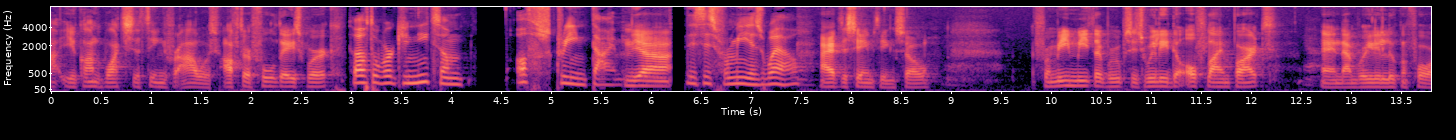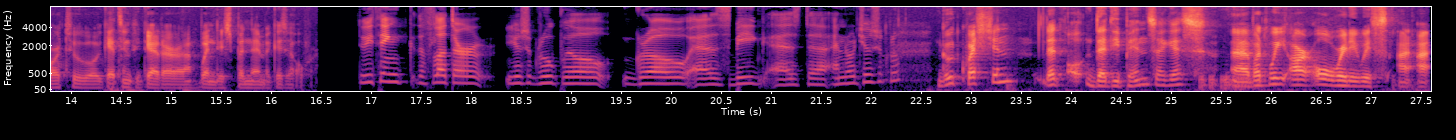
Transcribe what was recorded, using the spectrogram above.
uh, you can't watch the thing for hours after a full day's work. So after work, you need some off-screen time. Yeah, this is for me as well. I have the same thing. So for me, meetup groups is really the offline part, yeah. and I'm really looking forward to getting together uh, when this pandemic is over. Do you think the Flutter user group will grow as big as the Android user group? Good question. That that depends, I guess. Uh, but we are already with I,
